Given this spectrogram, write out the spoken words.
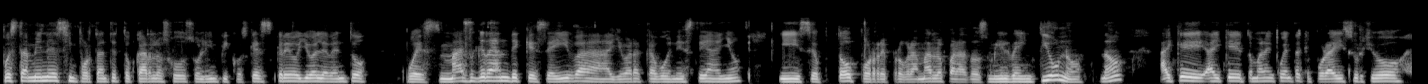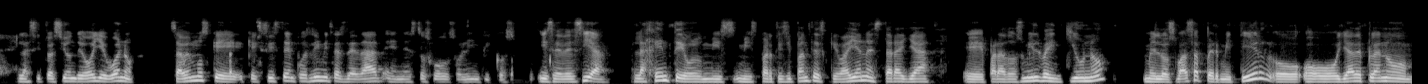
pues también es importante tocar los Juegos Olímpicos, que es, creo yo, el evento pues más grande que se iba a llevar a cabo en este año y se optó por reprogramarlo para 2021, ¿no? Hay que, hay que tomar en cuenta que por ahí surgió la situación de, oye, bueno, sabemos que, que existen pues límites de edad en estos Juegos Olímpicos y se decía, la gente o mis, mis participantes que vayan a estar allá eh, para 2021, ¿me los vas a permitir o, ya de plano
